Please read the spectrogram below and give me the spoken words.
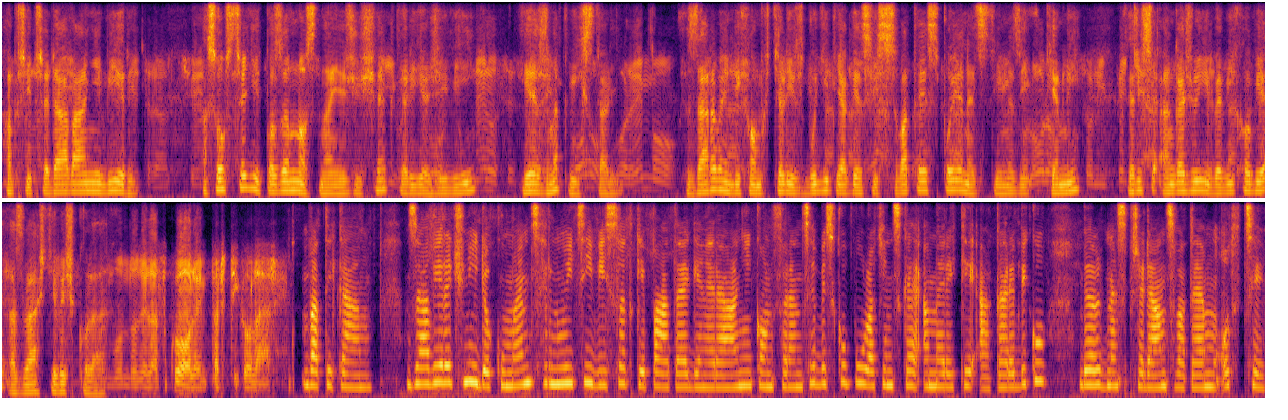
a při předávání víry, a soustředit pozornost na Ježíše, který je živý, je z mrtvých stalý. Zároveň bychom chtěli vzbudit jakési svaté spojenectví mezi těmi, kteří se angažují ve výchově a zvláště ve školách. Vatikán. Závěrečný dokument shrnující výsledky páté generální konference biskupů Latinské Ameriky a Karibiku byl dnes předán svatému otci.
